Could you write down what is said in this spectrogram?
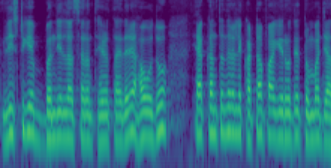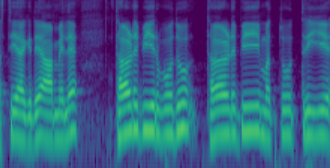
ಲಿಸ್ಟ್ಗೆ ಬಂದಿಲ್ಲ ಸರ್ ಅಂತ ಹೇಳ್ತಾ ಇದ್ದಾರೆ. ಹೌದು, ಯಾಕಂತಂದರೆ ಅಲ್ಲಿ ಕಟ್ ಆಫ್ ಆಗಿರೋದೇ ತುಂಬ ಜಾಸ್ತಿ ಆಗಿದೆ. ಆಮೇಲೆ ಥರ್ಡ್ ಬಿ ಇರ್ಬೋದು ಥರ್ಡ್ ಬಿ ಮತ್ತು ತ್ರೀ ಎ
